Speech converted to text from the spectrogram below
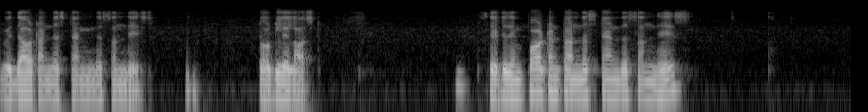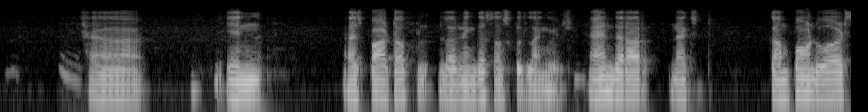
without understanding the sandhis. Totally lost. So it is important to understand the sandhis uh, in as part of learning the Sanskrit language. And there are next compound words.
